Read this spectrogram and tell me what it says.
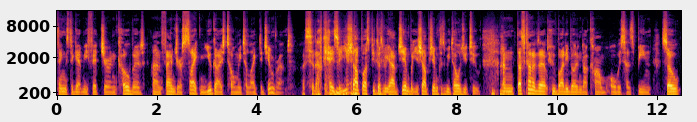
things to get me fit during COVID and found your site and you guys told me to like the JYM brand. I said, okay, so you shop us because we have JYM, but you shop gym because we told you to. Mm-hmm. And that's kind of the who bodybuilding.com always has been. So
